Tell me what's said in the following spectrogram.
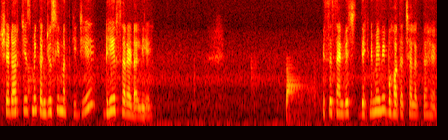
शेडार चीज़ में कंजूसी मत कीजिए, ढेर सारा डालिए। इससे सैंडविच देखने में भी बहुत अच्छा लगता है।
